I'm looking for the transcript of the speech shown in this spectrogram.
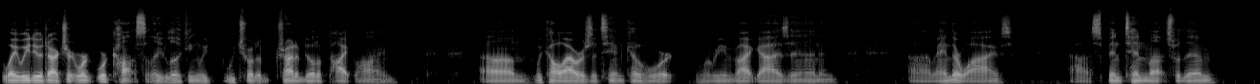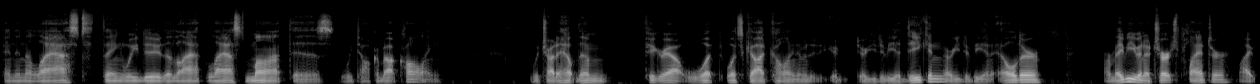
the way we do it at our church, we're, we're constantly looking. We we try to try to build a pipeline Um, we call ours a 10 cohort where we invite guys in and, um, and their wives, uh, spend 10 months with them. And then the last thing we do, the la- last month, is we talk about calling. We try to help them figure out what what's God calling them. Are you to be a deacon? Are you to be an elder? Or maybe even a church planter? Like,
